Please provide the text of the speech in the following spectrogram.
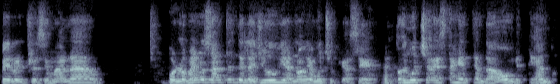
pero entre semana por lo menos antes de la lluvia no había mucho que hacer. Entonces mucha de esta gente andaba bombeteando.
